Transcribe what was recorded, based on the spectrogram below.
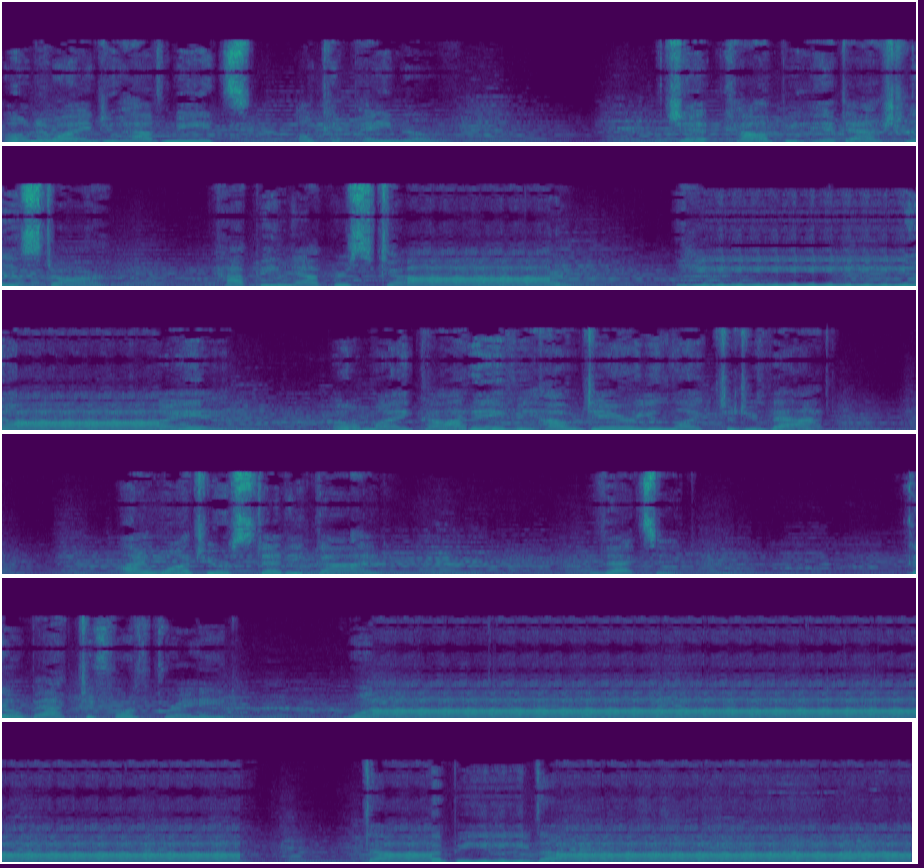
Oh no I do have meats, okay no. Jet copy hit Ashley Star. Happy Napper Star. Yeah. Oh my god, Avy, how dare you like to do that? I want your study guide. That's it. Go back to fourth grade. Wah. Da be da.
